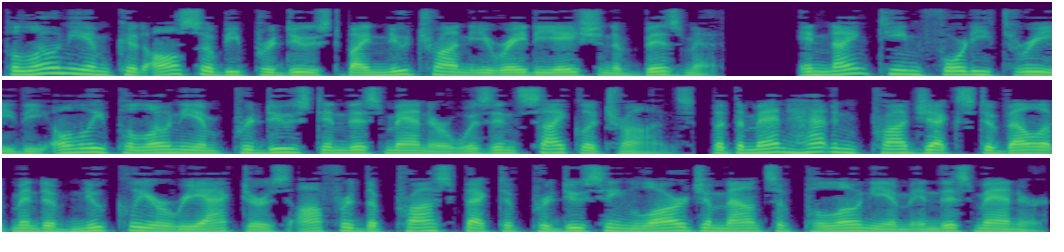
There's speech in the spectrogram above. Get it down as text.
Polonium could also be produced by neutron irradiation of bismuth. In 1943 the only polonium produced in this manner was in cyclotrons, but the Manhattan Project's development of nuclear reactors offered the prospect of producing large amounts of polonium in this manner.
